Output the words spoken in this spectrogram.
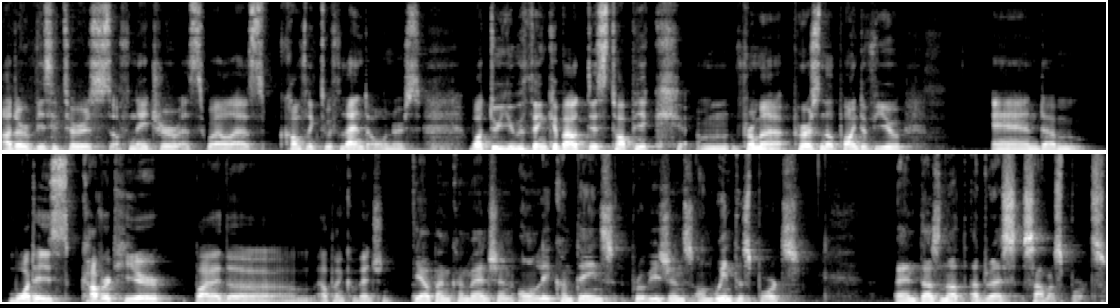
other visitors of nature, as well as conflict with landowners. What do you think about this topic um, from a personal point of view? And um, what is covered here by the um, Alpine Convention? The Alpine Convention only contains provisions on winter sports and does not address summer sports.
